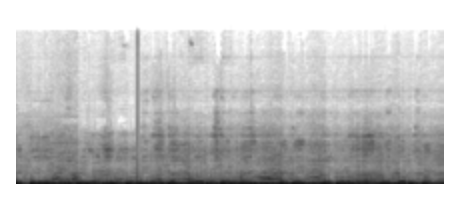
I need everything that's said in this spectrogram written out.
একটি বৃহৎ সংখ্যক বিমা চাকমার উপস্থাপনায় একটি ত্রিপুরা নৃত্য উপস্থাপনা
